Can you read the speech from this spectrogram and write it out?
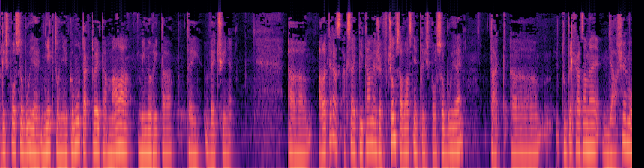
prispôsobuje niekto niekomu, tak to je tá malá minorita tej väčšine. Ale teraz, ak sa aj pýtame, že v čom sa vlastne prispôsobuje, tak uh, tu prichádzame k ďalšiemu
